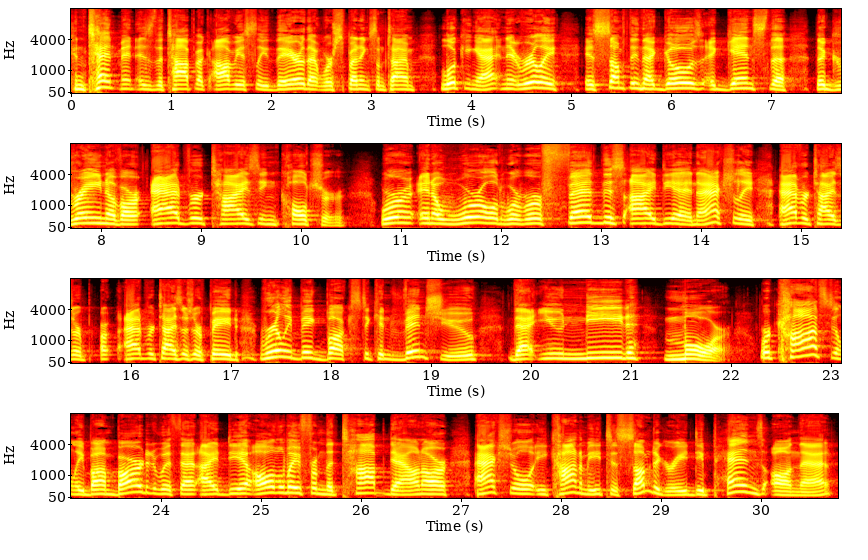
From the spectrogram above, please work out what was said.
Contentment is the topic, obviously, there that we're spending some time looking at. And it really is something that goes against the, the grain of our advertising culture. We're in a world where we're fed this idea, and actually, advertiser, advertisers are paid really big bucks to convince you that you need more. We're constantly bombarded with that idea all the way from the top down. Our actual economy, to some degree, depends on that.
